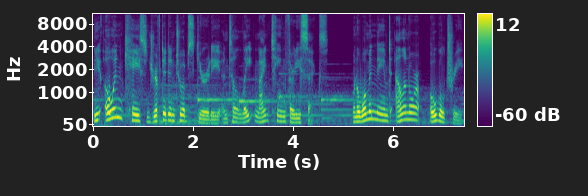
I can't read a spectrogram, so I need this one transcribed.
The Owen case drifted into obscurity until late 1936, when a woman named Eleanor Ogletree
